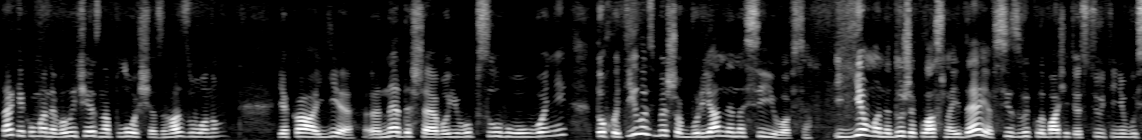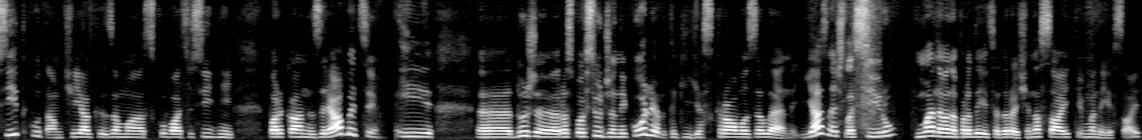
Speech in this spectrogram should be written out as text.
Так як у мене величезна площа з газоном. Яка є е, недешевою в обслуговуванні, то хотілося б, щоб бур'ян не насіювався. І є в мене дуже класна ідея. Всі звикли бачити ось цю тіньову сітку, там чи як замаскувати сусідній паркан з рябиці. І е, дуже розповсюджений колір, такий яскраво-зелений. Я знайшла сіру. У мене вона продається, до речі, на сайті. У мене є сайт.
